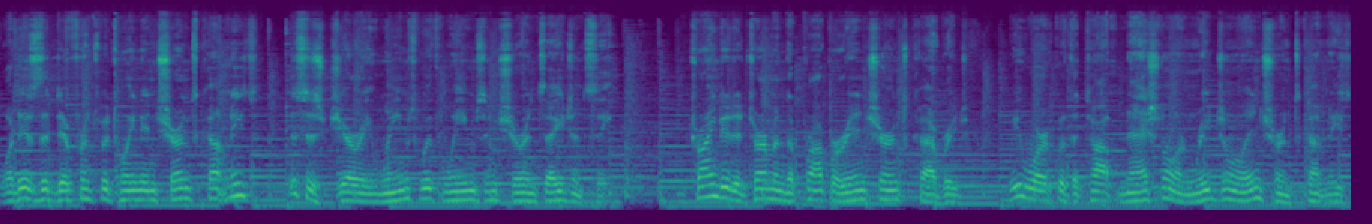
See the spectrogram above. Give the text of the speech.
What is the difference between insurance companies? This is Jerry Weems with Weems Insurance Agency. Trying to determine the proper insurance coverage, we work with the top national and regional insurance companies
